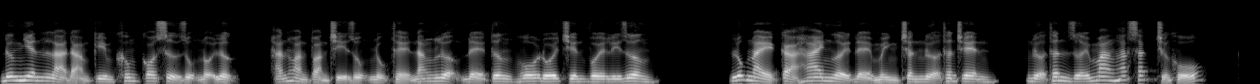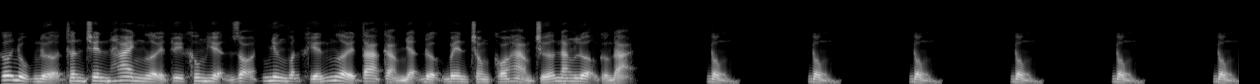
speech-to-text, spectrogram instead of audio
đương nhiên là đàm kim không có sử dụng nội lực, hắn hoàn toàn chỉ dụng nhục thể năng lượng để tương hô đối chiến với Lý Dương. Lúc này cả hai người để mình chân nửa thân trên, nửa thân dưới mang hát sắc trường khố, cơ nhục nửa thân trên hai người tuy không hiện rõ nhưng vẫn khiến người ta cảm nhận được bên trong có hàm chứa năng lượng cường đại. Đồng, đồng, đồng, đồng, đồng, đồng.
